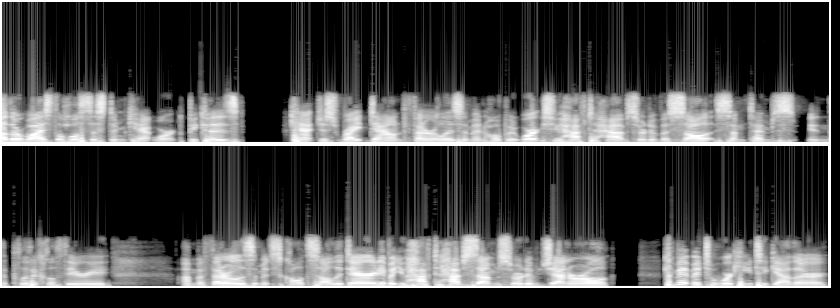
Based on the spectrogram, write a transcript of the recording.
Otherwise, the whole system can't work because you can't just write down federalism and hope it works. You have to have sort of a solid, sometimes in the political theory um, of federalism, it's called solidarity, but you have to have some sort of general commitment to working together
